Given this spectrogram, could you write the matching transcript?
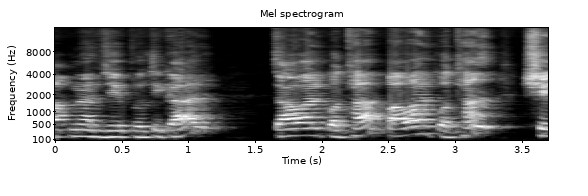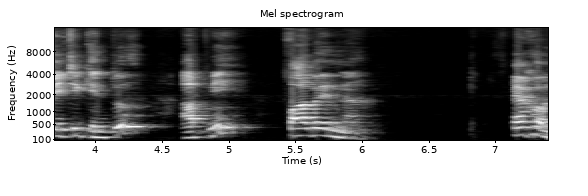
আপনার যে প্রতিকার চাওয়ার কথা, পাওয়ার কথা, সেইটি কিন্তু আপনি পাবেন না। এখন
